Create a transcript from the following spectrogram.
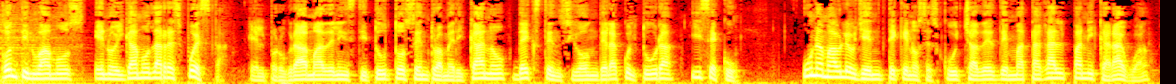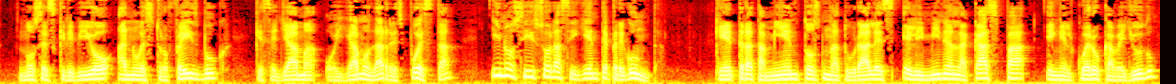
Continuamos en Oigamos la Respuesta, el programa del Instituto Centroamericano de Extensión de la Cultura, ICQ. Un amable oyente que nos escucha desde Matagalpa, Nicaragua, nos escribió a nuestro Facebook, que se llama Oigamos la Respuesta, y nos hizo la siguiente pregunta. ¿Qué tratamientos naturales eliminan la caspa en el cuero cabelludo?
